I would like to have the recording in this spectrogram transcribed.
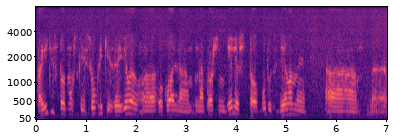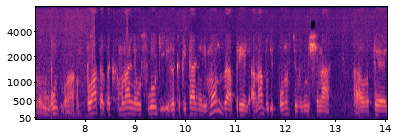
правительство Удмуртской республики заявило буквально на прошлой неделе, что будут сделаны а, э, плата за коммунальные услуги и за капитальный ремонт за апрель, она будет полностью возмещена. А вот э,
